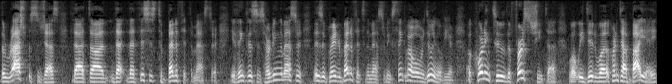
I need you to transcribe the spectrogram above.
The Rashba suggests that uh, that that this is to benefit the master. You think this is hurting the master? There's a greater benefit to the master because think about what we're doing over here. According to the first shita, what we did was according to Abaye,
